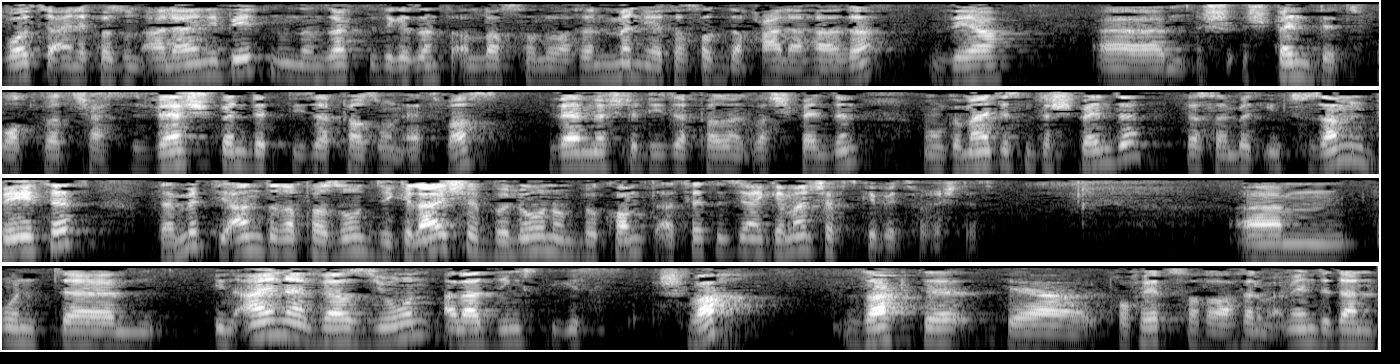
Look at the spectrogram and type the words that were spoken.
wollte eine Person alleine beten und dann sagte der Gesandte Allah sallallahu alaihi man ala hada, wer äh, spendet, wortwörtlich heißt es, wer spendet dieser Person etwas? wer möchte dieser Person etwas spenden. Und gemeint ist mit der Spende, dass er mit ihm zusammen betet, damit die andere Person die gleiche Belohnung bekommt, als hätte sie ein Gemeinschaftsgebet verrichtet. Ähm, und ähm, in einer Version allerdings, die ist schwach, sagte der Prophet am Ende dann,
